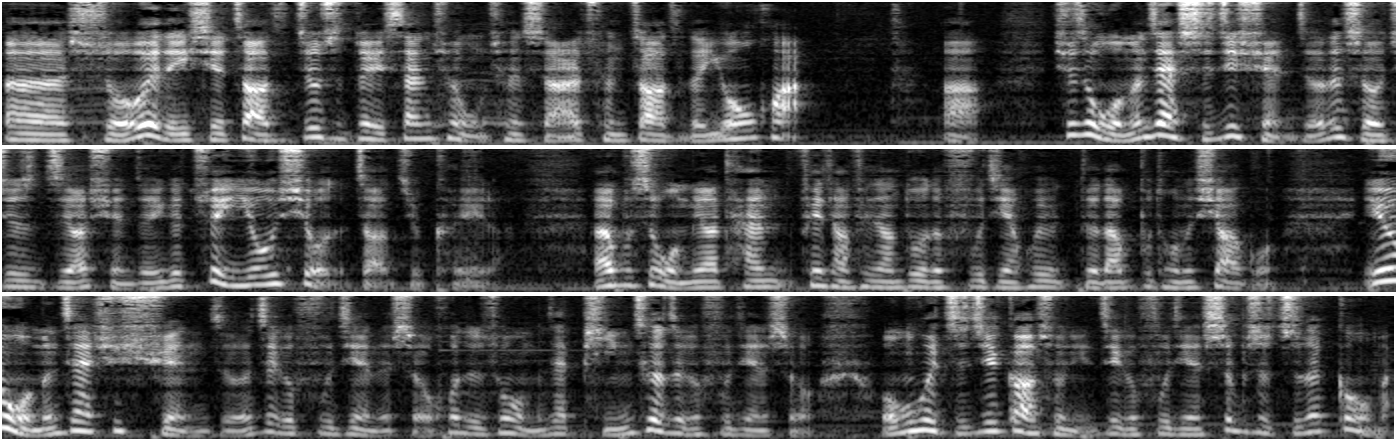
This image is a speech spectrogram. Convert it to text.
呃所谓的一些罩子，就是对三寸、五寸、十二寸罩子的优化啊。就是我们在实际选择的时候，就是只要选择一个最优秀的罩子就可以了，而不是我们要摊非常非常多的附件会得到不同的效果。因为我们在去选择这个附件的时候，或者说我们在评测这个附件的时候，我们会直接告诉你这个附件是不是值得购买。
